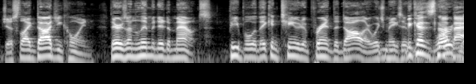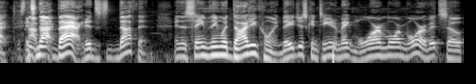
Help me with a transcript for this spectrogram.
just like Dogecoin. There's unlimited amounts. People they continue to print the dollar, which makes it Because it's not backed. It's, It's not not, backed. It's nothing. And the same thing with Dogecoin. They just continue to make more and more and more of it. So,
